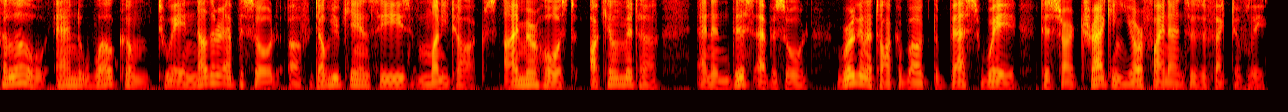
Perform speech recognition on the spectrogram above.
Hello, and welcome to another episode of WKNC's Money Talks. I'm your host, Akhil Mitta, and in this episode, we're going to talk about the best way to start tracking your finances effectively.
